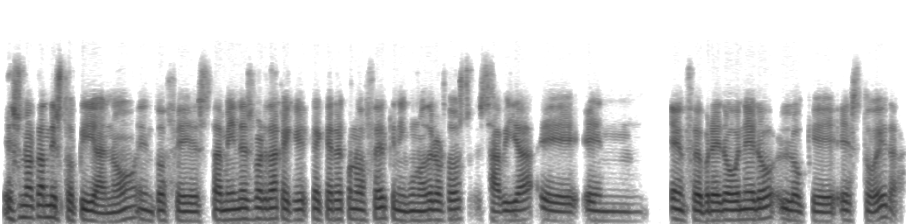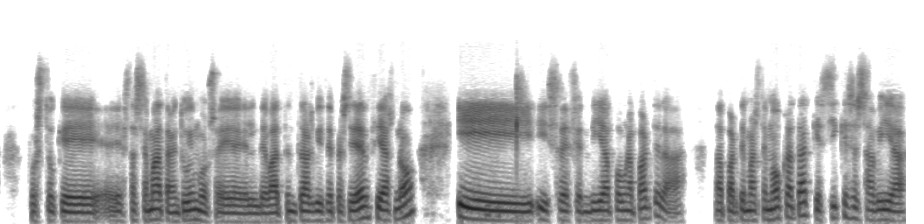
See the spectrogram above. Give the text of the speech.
es una gran distopía, ¿no? Entonces, también es verdad que hay que, hay que reconocer que ninguno de los dos sabía eh, en, en febrero o enero lo que esto era puesto que esta semana también tuvimos el debate entre las vicepresidencias, ¿no? Y, se defendía, por una parte, la, parte más demócrata, que sí que se sabía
